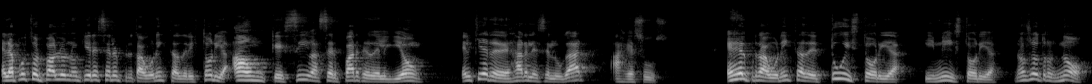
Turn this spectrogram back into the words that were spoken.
El apóstol Pablo no quiere ser el protagonista de la historia, aunque sí va a ser parte del guion. Él quiere dejarle ese lugar a Jesús. Es el protagonista de tu historia y mi historia. Nosotros no.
